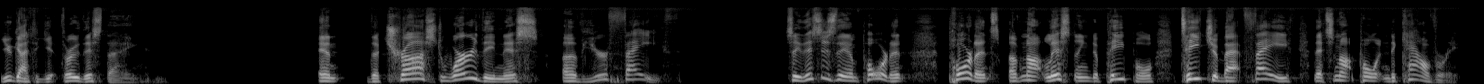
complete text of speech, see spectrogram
you got to get through this thing. And the trustworthiness of your faith. See, this is the important importance of not listening to people teach about faith that's not pointing to Calvary.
